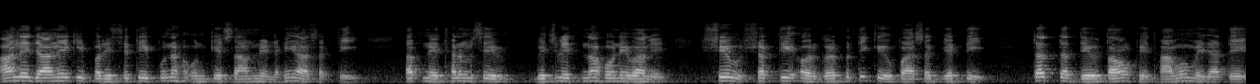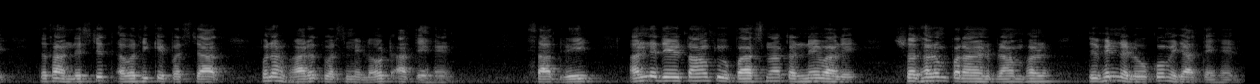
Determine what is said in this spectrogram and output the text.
आने जाने की परिस्थिति पुनः उनके सामने नहीं आ सकती। अपने धर्म से विचलित न होने वाले शिव, शक्ति और गणपति के उपासक व्यक्ति तत्त देवताओं के धामों में जाते तथा निश्चित अवधि के पश्चात पुनः भारतवर्ष में लौट आते हैं। साध्वी, अन्य देवताओं की उपासना करने वाले स्वधर्म परायण ब्राह्मण विभिन्न लोकों में जाते हैं।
